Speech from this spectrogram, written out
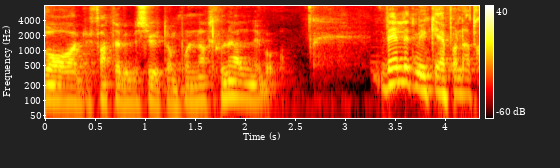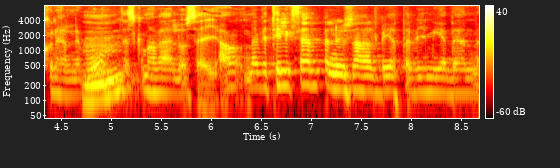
vad fattar vi beslut om på nationell nivå? Väldigt mycket är på nationell nivå, mm. det ska man väl säga. Men vi, till exempel nu så arbetar vi med en,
